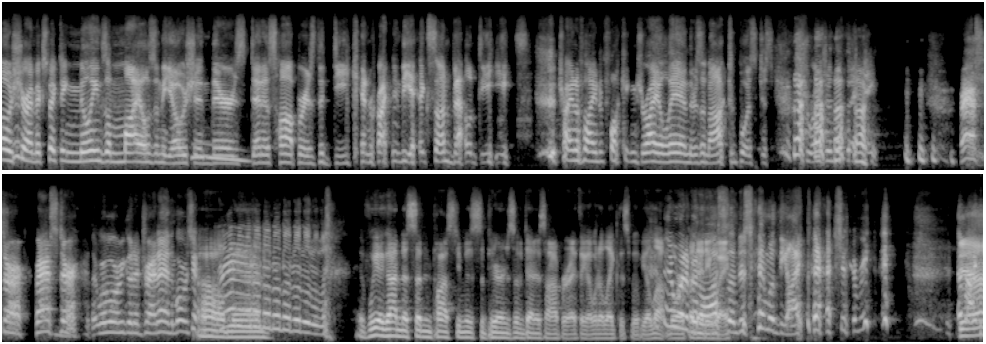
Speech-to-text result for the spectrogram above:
Oh, sure, I'm expecting millions of miles in the ocean. There's mm. Dennis Hopper as the deacon riding the Exxon Valdez, trying to find fucking dry land. There's an octopus just trudging the thing. Faster, faster! Where were we going to dry land? Where was it? Oh, man. If we had gotten a sudden posthumous appearance of Dennis Hopper, I think I would have liked this movie a lot It more. would have been anyway. awesome, just him with the eye patch and everything. Am Yeah,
